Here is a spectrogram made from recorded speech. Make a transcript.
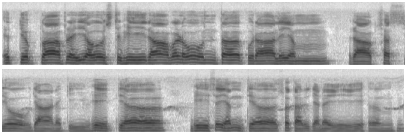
इत्युक्त्वा प्रह्यौस्त्रिभिरावणोऽन्तपुरालयं राक्षस्यो जानकी भेद्य। भीषयन्त्य स्वतर्जनैः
